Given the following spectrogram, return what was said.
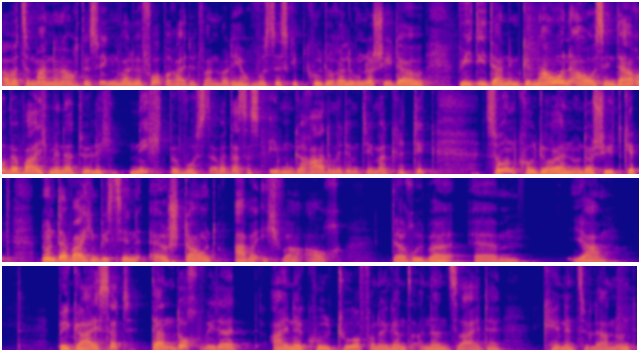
Aber zum anderen auch deswegen, weil wir vorbereitet waren, weil ich auch wusste, es gibt kulturelle Unterschiede, aber wie die dann im Genauen aussehen, darüber war ich mir natürlich nicht bewusst. Aber dass es eben gerade mit dem Thema Kritik so einen kulturellen Unterschied gibt. Nun, da war ich ein bisschen erstaunt, aber ich war auch darüber, ähm, ja, begeistert, dann doch wieder eine Kultur von einer ganz anderen Seite kennenzulernen. Und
